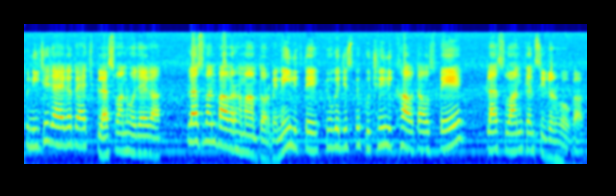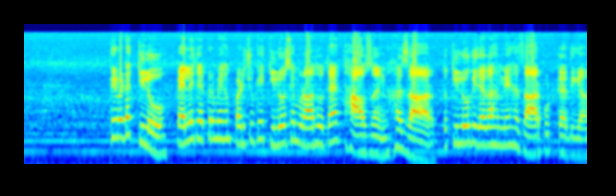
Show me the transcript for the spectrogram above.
तो नीचे जाएगा तो h प्लस वन हो जाएगा। प्लस वन पावर हम आमतौर पे नहीं लिखते, क्योंकि जिस पे कुछ नहीं लिखा होता, उस पर प्लस वन कंसिडर होगा। फिर बेटा, किलो। पहले चैप्टर में हम पढ़ चुके किलो से मुराद होता है थाउज़ेंड हज़ार। तो किलो की जगह हमने हज़ार पुट कर दिया।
